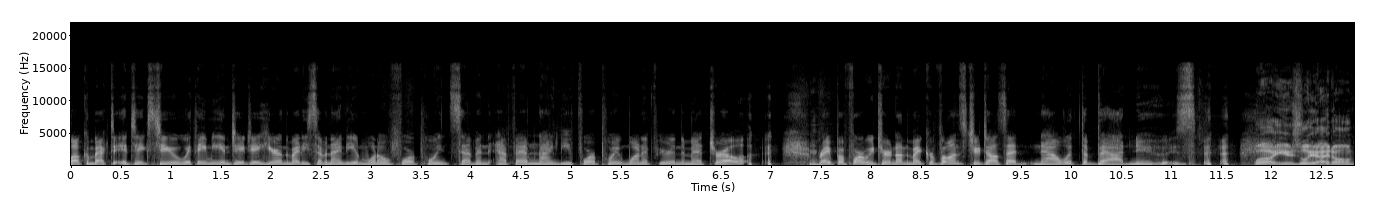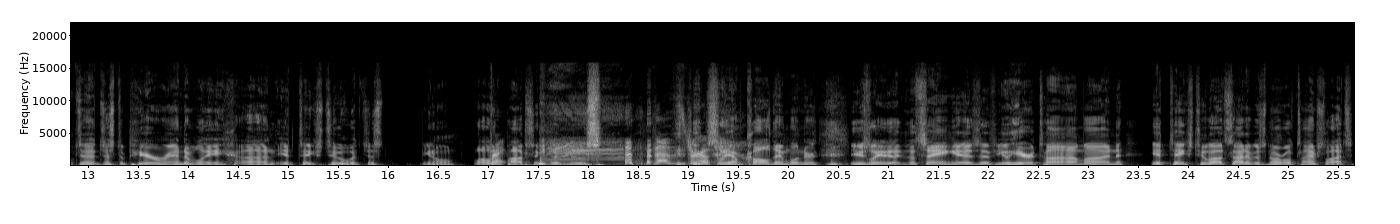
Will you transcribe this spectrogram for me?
Welcome back to It Takes Two with Amy and JJ here on the Mighty 790 and 104.7 FM, 94.1 if you're in the metro. right before we turned on the microphones, Tall said, Now with the bad news. Well, usually I don't uh, just appear randomly on It Takes Two with just, you know, lollipops and good news. That's true. usually I'm called in when they're. Usually the, the saying is if you hear Tom on It Takes Two outside of his normal time slots,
